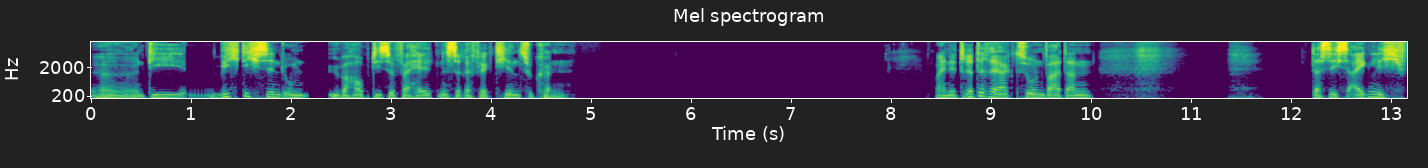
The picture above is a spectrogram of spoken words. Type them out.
äh, die wichtig sind, um überhaupt diese Verhältnisse reflektieren zu können. Meine dritte Reaktion war dann, dass ich es eigentlich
